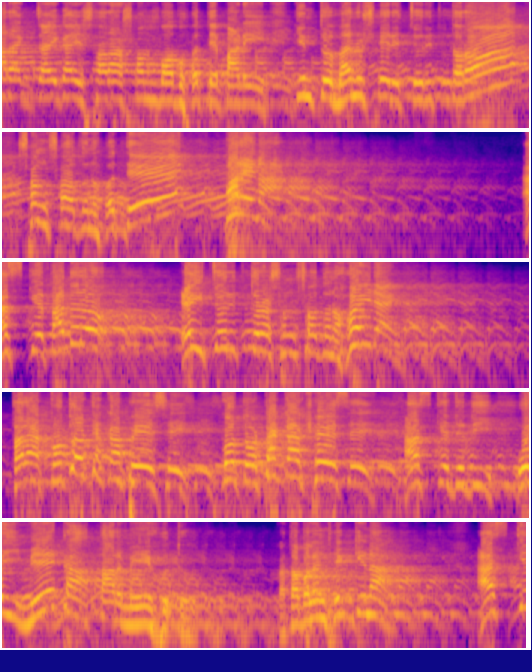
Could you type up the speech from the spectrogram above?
আর এক জায়গায় সরা সম্ভব হতে পারে, কিন্তু মানুষের চরিত্র সংশোধন হতে পারে না। আজকে তাদেরও এই চরিত্র সংশোধন হয় নাই। তারা কত টাকা পেয়েছে, কত টাকা খেয়েছে, আজকে যদি ওই মেয়েটা তার মেয়ে হতো। কথা বলেন ঠিক কিনা? আজকে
